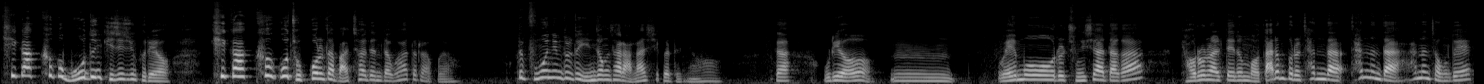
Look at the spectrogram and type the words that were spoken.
키가 크고 모든 기준이 그래요. 키가 크고 조건을 다 맞춰야 된다고 하더라고요. 근데 부모님들도 인정 잘 안 하시거든요. 그러니까 우리요, 음, 외모를 중시하다가 결혼할 때는 뭐 다른 분을 찾는다, 찾는다 하는 정도의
